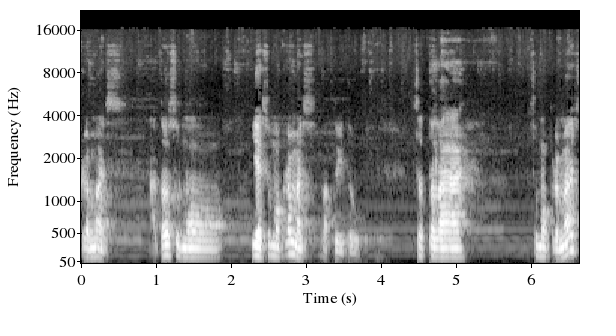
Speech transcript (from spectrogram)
kremes atau sumo ya sumo kremes waktu itu. Setelah sumo kremes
